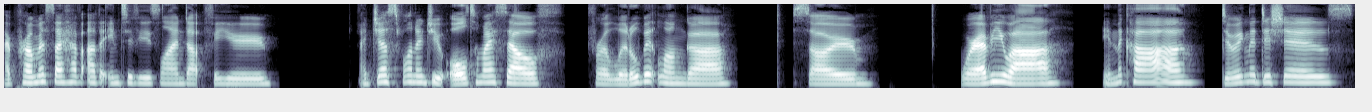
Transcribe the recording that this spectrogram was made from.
I promise I have other interviews lined up for you. I just wanted you all to myself for a little bit longer. So, wherever you are, in the car, doing the dishes,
